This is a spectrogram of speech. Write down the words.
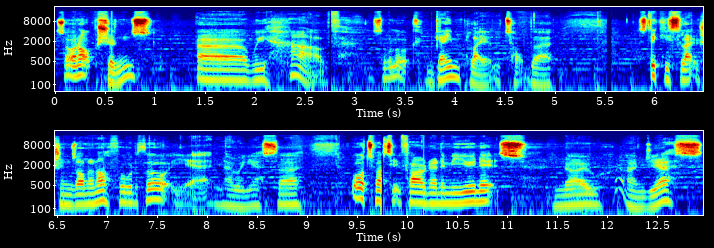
So on options uh, we have let's have a look gameplay at the top there. Sticky selections on and off I would have thought. Yeah no and yes there automatic firing enemy units no, and yes.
